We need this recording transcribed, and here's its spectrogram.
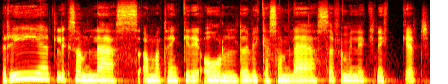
bred liksom läs, om man tänker i ålder, vilka som läser Familjen Knyckert.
